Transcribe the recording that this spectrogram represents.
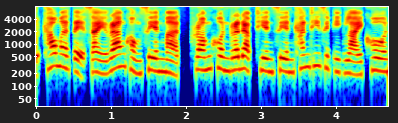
ดเข้ามาเตะใส่ร่างของเซียนหมัด พร้อมคนระดับเทียนเซียนขั้นที่สิบอีกหลายคน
